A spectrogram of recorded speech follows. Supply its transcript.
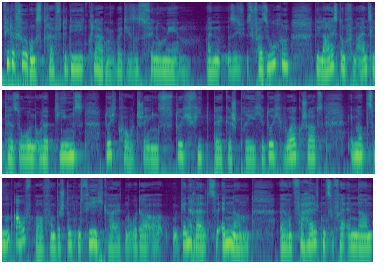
Viele Führungskräfte, die klagen über dieses Phänomen. Wenn sie versuchen, die Leistung von Einzelpersonen oder Teams durch Coachings, durch Feedbackgespräche, durch Workshops immer zum Aufbau von bestimmten Fähigkeiten oder äh, generell zu ändern, äh, Verhalten zu verändern,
